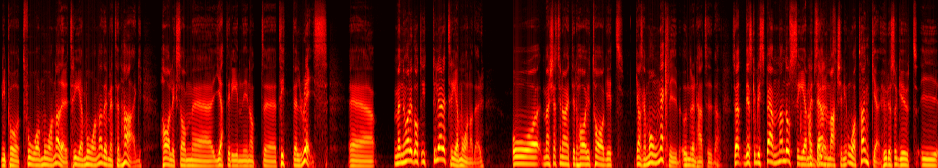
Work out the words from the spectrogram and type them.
ni på två månader, tre månader med Ten Hag har liksom eh, gett er in i något eh, titelrace. Eh, men nu har det gått ytterligare tre månader och Manchester United har ju tagit ganska många kliv under den här tiden. Så det ska bli spännande att se med Absolut. den matchen i åtanke hur det såg ut i,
